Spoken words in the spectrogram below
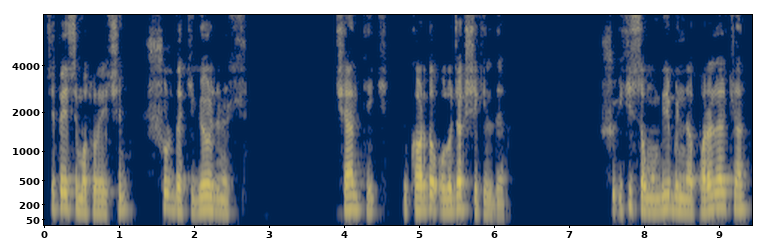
Space motoru için şuradaki gördüğünüz çentik yukarıda olacak şekilde şu iki somun birbirine paralelken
